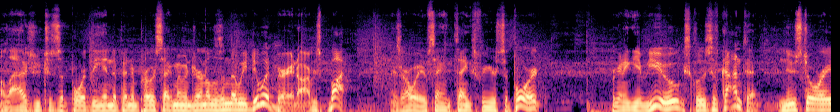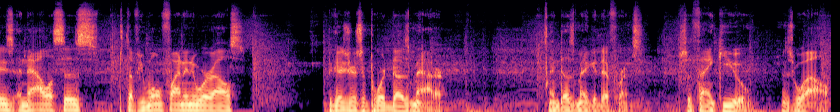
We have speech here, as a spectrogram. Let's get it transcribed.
allows you to support the independent pro Second Amendment journalism that we do at Bearing Arms, but as our way of saying thanks for your support, we're going to give you exclusive content, news stories, analysis, stuff you won't find anywhere else, because your support does matter and does make a difference. So thank you as well.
